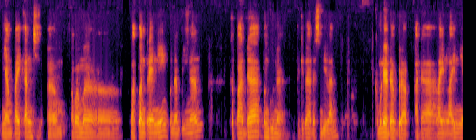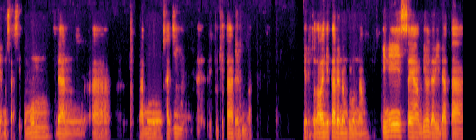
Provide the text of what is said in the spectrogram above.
menyampaikan um, apa melakukan training pendampingan kepada pengguna. Kita ada sembilan. Kemudian ada berapa ada lain-lain nih administrasi umum dan uh, ramu saji. Itu kita ada dua. Jadi totalnya kita ada 66 ini saya ambil dari data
